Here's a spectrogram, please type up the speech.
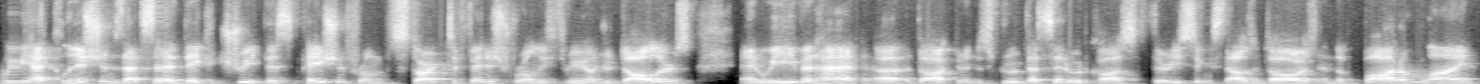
we had clinicians that said they could treat this patient from start to finish for only $300. And we even had a doctor in this group that said it would cost $36,000. And the bottom line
